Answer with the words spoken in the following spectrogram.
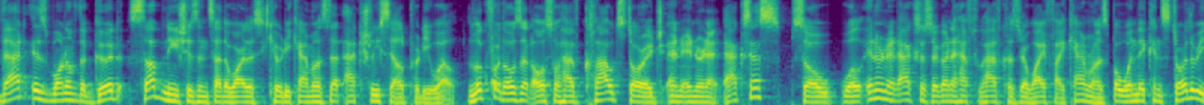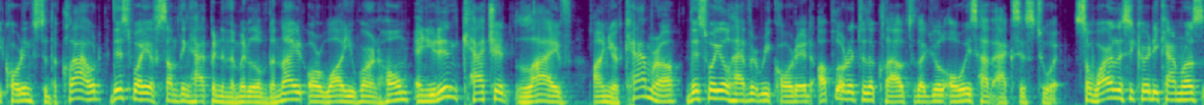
that is one of the good sub niches inside the wireless security cameras that actually sell pretty well. Look for those that also have cloud storage and internet access. So, well, internet access they're going to have to have because they're Wi-Fi cameras, but when they can store the recordings to the cloud, this way if something happened in the middle of the night or while you weren't home and you didn't catch it live on your camera. This way you'll have it recorded, uploaded to the cloud so that you'll always have access to it. So wireless security cameras,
